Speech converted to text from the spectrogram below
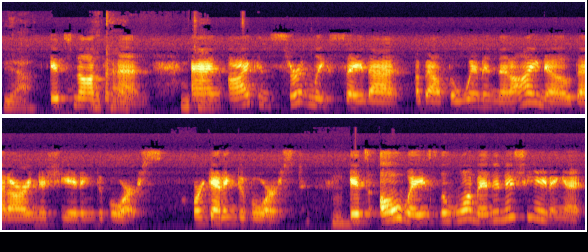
Yeah, it's not okay. the men. Okay. And I can certainly say that about the women that I know that are initiating divorce or getting divorced. Mm-hmm. It's always the woman initiating it.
